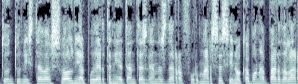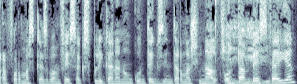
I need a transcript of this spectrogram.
Tonto ni estava sol, ni el poder tenia tantes ganes de reformar-se, sinó que bona part de les reformes que es van fer s'expliquen en un context internacional Sí. on també es feien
